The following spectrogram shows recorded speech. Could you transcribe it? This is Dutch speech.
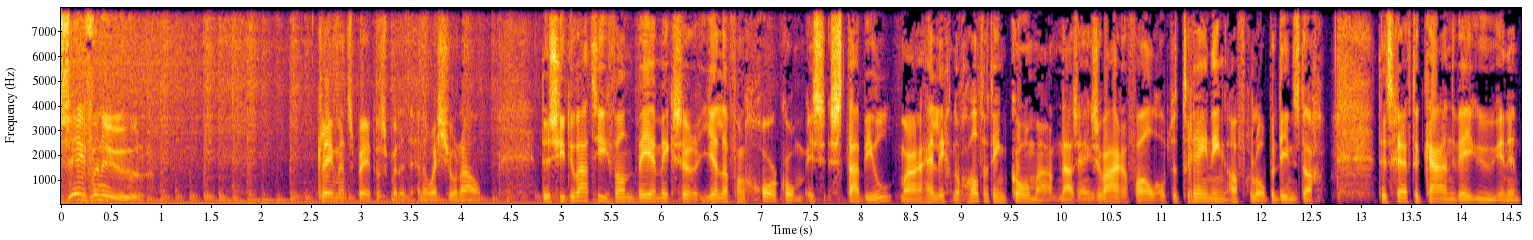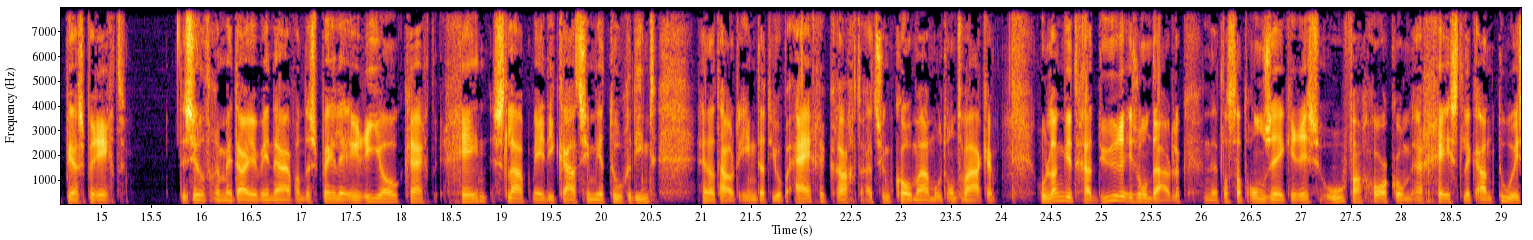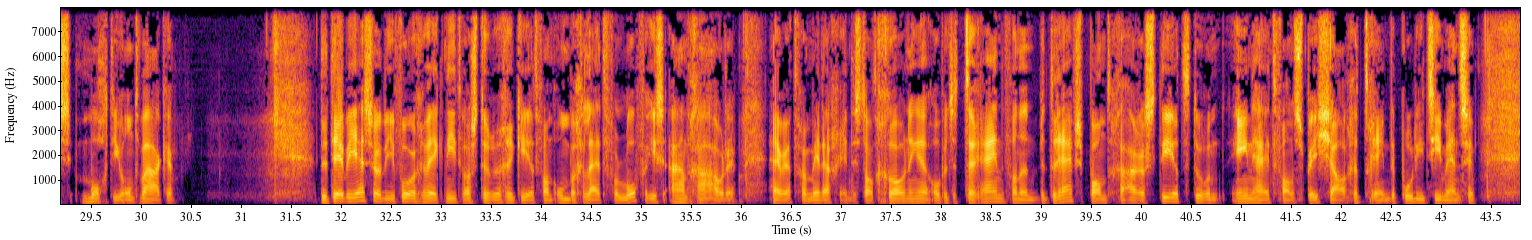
7 uur. Clemens Peters met het NOS Journaal. De situatie van BMX'er Jelle van Goorkom is stabiel... maar hij ligt nog altijd in coma na zijn zware val op de training afgelopen dinsdag. Dit schrijft de KNWU in een persbericht. De zilveren medaillewinnaar van de Spelen in Rio krijgt geen slaapmedicatie meer toegediend. En dat houdt in dat hij op eigen kracht uit zijn coma moet ontwaken. Hoe lang dit gaat duren is onduidelijk. Net als dat onzeker is hoe Van Gorkom er geestelijk aan toe is mocht hij ontwaken. De TBS'er die vorige week niet was teruggekeerd van onbegeleid verlof is aangehouden. Hij werd vanmiddag in de stad Groningen op het terrein van een bedrijfspand gearresteerd door een eenheid van speciaal getrainde politiemensen.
